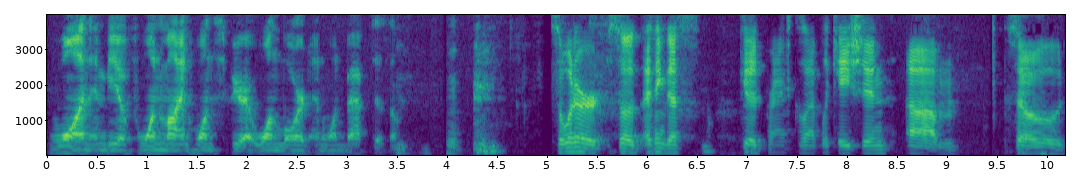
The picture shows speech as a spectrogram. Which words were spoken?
one and be of one mind, one spirit, one Lord, and one baptism. So, what are so? I think that's good practical application. Um, so,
